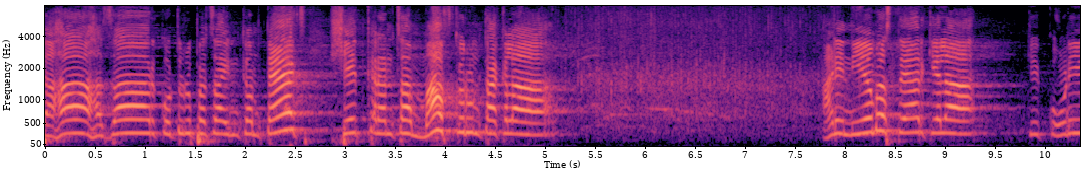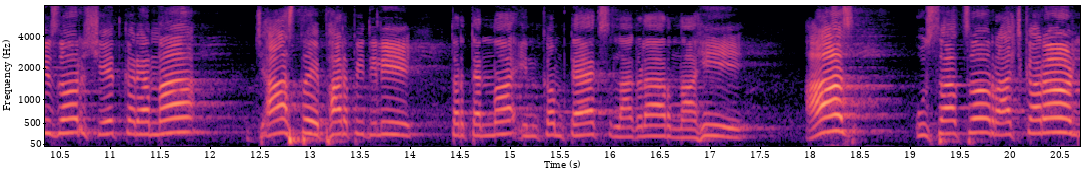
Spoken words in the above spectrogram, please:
दहा हजार कोटी रुपयाचा इन्कम टॅक्स शेतकऱ्यांचा माफ करून टाकला. आणि नियमच तयार केला की कोणी जर शेतकऱ्यांना जास्त एफ आर पी दिली तर त्यांना इन्कम टॅक्स लागणार नाही. आज उसाचं राजकारण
